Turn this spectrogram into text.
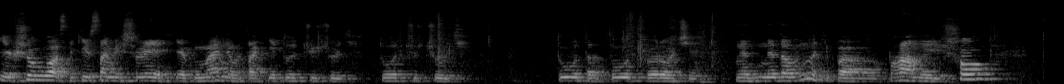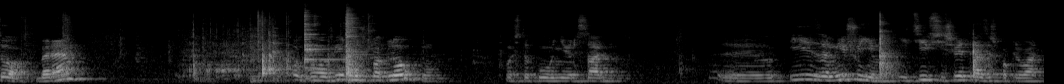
Якщо у вас такі самі шви, як у мене, отак є тут чуть-чуть, тут чуть-чуть, тут, а тут, коротше, не, не ну, типа, погано йшов, то беремо автомобільну шпакльовку, ось таку універсальну, е, і замішуємо, і ці всі шви треба зашпаклювати.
